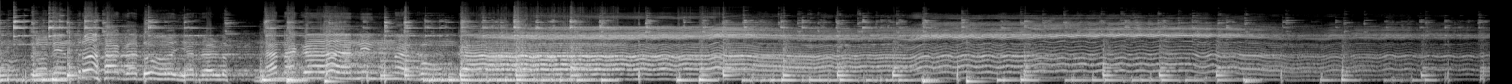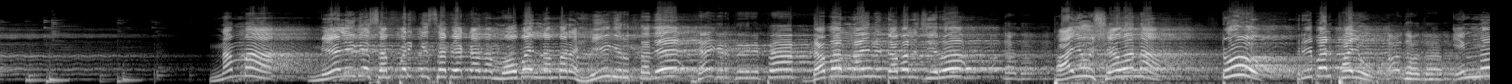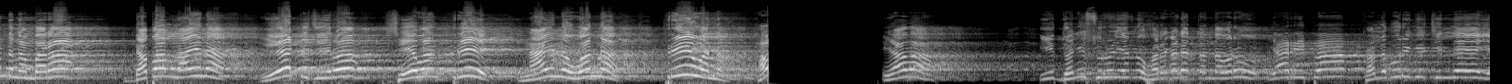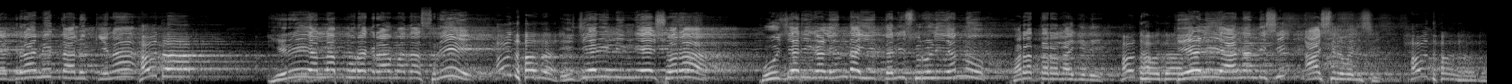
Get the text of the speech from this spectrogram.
ಒಂದು ನಿಂತ್ರು ಹಗಲು ಎರಳು ನನಗ ಮೇಳಿಗೆ ಸಂಪರ್ಕಿಸಬೇಕಾದ ಮೊಬೈಲ್ ನಂಬರ್ ಹೀಗಿರುತ್ತದೆ? ಹೇಗಿರ್ತದ್ರಿಪ್ಪ double nine double zero five seven two triple five. ಹೌದು ಹೌದು. ಇನ್ನೊಂದು number double nine eight zero seven three nine one three one. ಯಾವ ಈ ಧ್ವನಿ ಸುರುಳಿಯನ್ನು ಹೊರಗಡೆ ತಂದವರು ಯಾರಿಪ್ಪ? ಕಲಬುರಗಿ ಜಿಲ್ಲೆಯ ಯಡ್ರಾಮಿ ತಾಲೂಕಿನ ಹೌದು. ಹಿರಿಯಲ್ಲಪುರ ಗ್ರಾಮದ ಶ್ರೀ ಹೌದು ಹೌದು. ಇಜೇರಿ ಲಿಂಗೇಶ್ವರ ಪೂಜಾರಿಗಳಿಂದ ಈ ದನಿ ಸುರುಳಿಯನ್ನು ಹೊರತರಲಾಗಿದೆ. ಹೌದು ಹೌದು. ಕೇಳಿ ಆನಂದಿಸಿ ಆಶೀರ್ವದಿಸಿ. ಹೌದು ಹೌದು ಹೌದು.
